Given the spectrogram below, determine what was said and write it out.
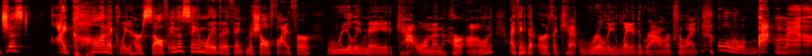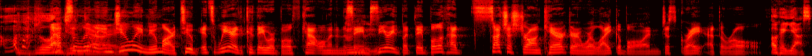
just iconically herself in the same way that I think Michelle Pfeiffer really made Catwoman her own. I think that Eartha Kitt really laid the groundwork for like, oh, Batman. Legendary. Absolutely. And Julie Newmar, too. It's weird because they were both Catwoman in the same Mm-hmm. series, but they both had such a strong character and were likable and just great at the role. Okay, yes.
